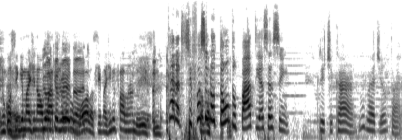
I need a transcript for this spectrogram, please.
Não consigo imaginar o Pior Pato é jogando verdade. bola. Você imagine falando isso, né? Cara, se fosse no tom do pato, ia ser assim: criticar não vai adiantar.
